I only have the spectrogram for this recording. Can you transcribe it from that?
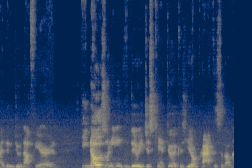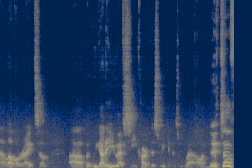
I didn't do enough here, and he knows what he needs to do. He just can't do it because you don't practice it on that level, right? So, uh, but we got a UFC card this weekend as well. I'm- It's a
